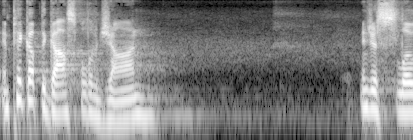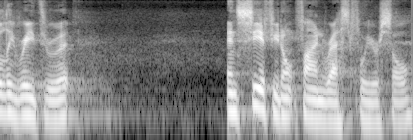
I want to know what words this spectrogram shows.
and pick up the Gospel of John and just slowly read through it and see if you don't find rest for your soul.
